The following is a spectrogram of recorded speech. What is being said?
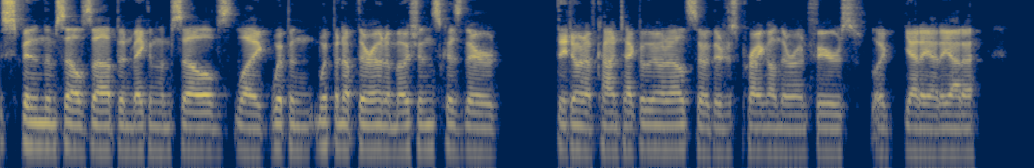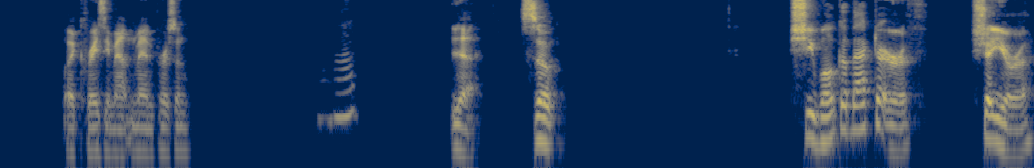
spinning themselves up and making themselves like whipping whipping up their own emotions because they're they don't have contact with anyone else, so they're just preying on their own fears, like yada yada yada, like crazy mountain man person. hmm Yeah. So she won't go back to Earth. Shayura.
